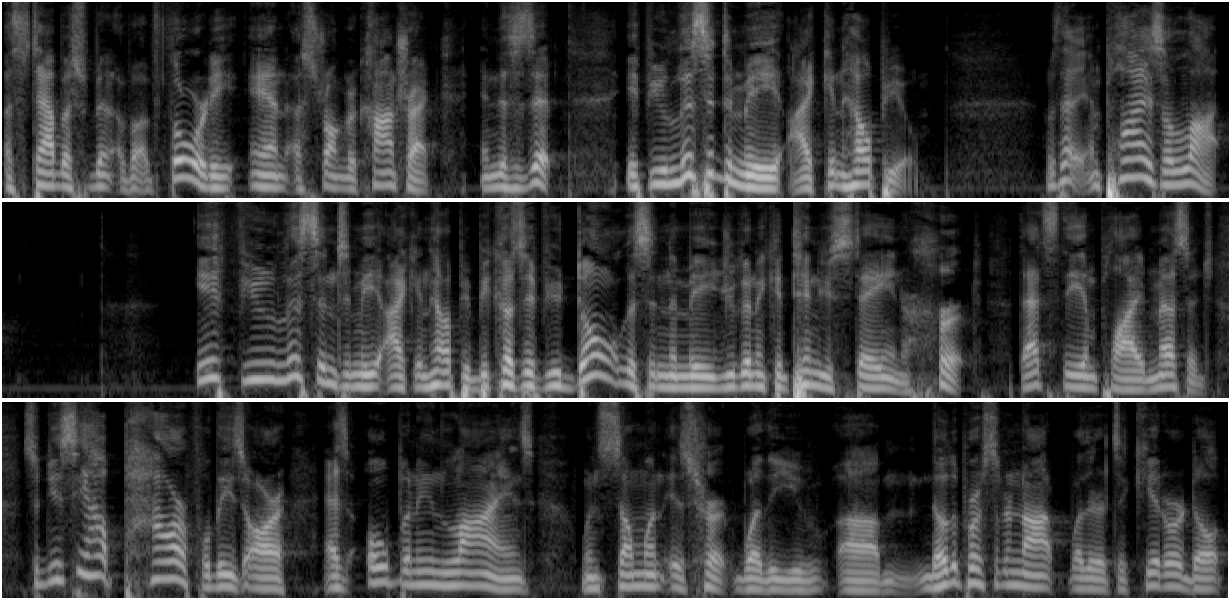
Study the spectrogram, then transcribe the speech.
establishment of authority and a stronger contract. And this is it. If you listen to me, I can help you. Well, that implies a lot. If you listen to me, I can help you. Because if you don't listen to me, you're going to continue staying hurt. That's the implied message. So, do you see how powerful these are as opening lines when someone is hurt, whether you um, know the person or not, whether it's a kid or adult?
